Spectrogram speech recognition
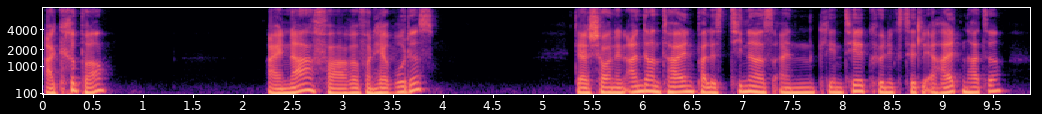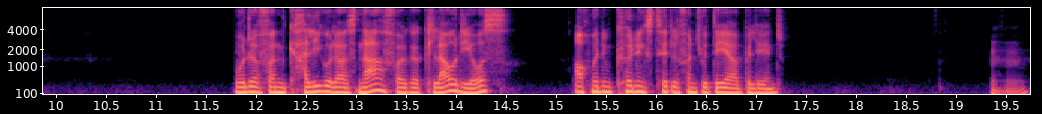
Agrippa, ein Nachfahre von Herodes, der schon in anderen Teilen Palästinas einen Klientelkönigstitel erhalten hatte, wurde von Caligulas Nachfolger Claudius auch mit dem Königstitel von Judäa belehnt. Mhm.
